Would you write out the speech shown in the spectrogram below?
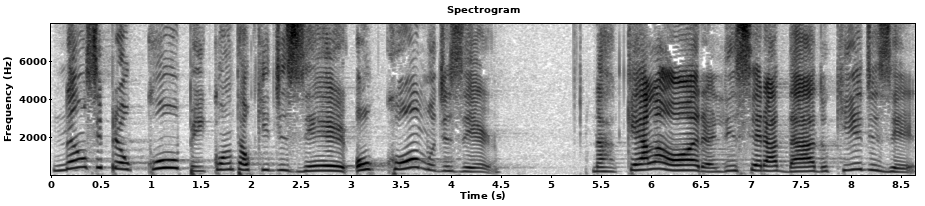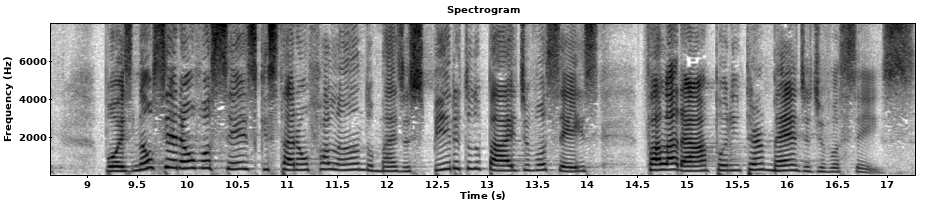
Não se preocupem quanto ao que dizer ou como dizer. Naquela hora lhes será dado o que dizer Pois não serão vocês que estarão falando, mas o Espírito do Pai de vocês falará por intermédio de vocês.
